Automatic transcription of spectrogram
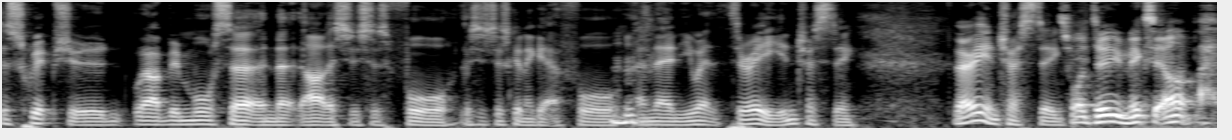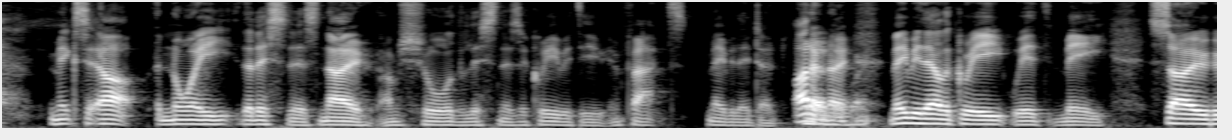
description where I've been more certain that oh, this is just four. This is just going to get a four, and then you went three. Interesting. Very interesting. That's what I do. Mix it up. Mix it up. Annoy the listeners. No, I'm sure the listeners agree with you. In fact, maybe they don't. I don't No, know. won't. Maybe they'll agree with me. So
